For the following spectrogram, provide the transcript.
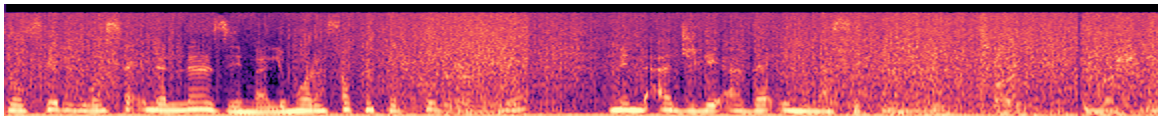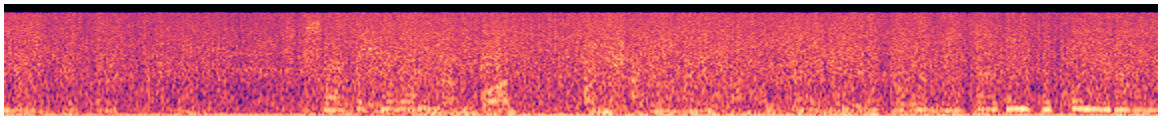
توفير الوسائل اللازمة لمرافقة الحجاج من أجل أداء مناسكهم تكون رعد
